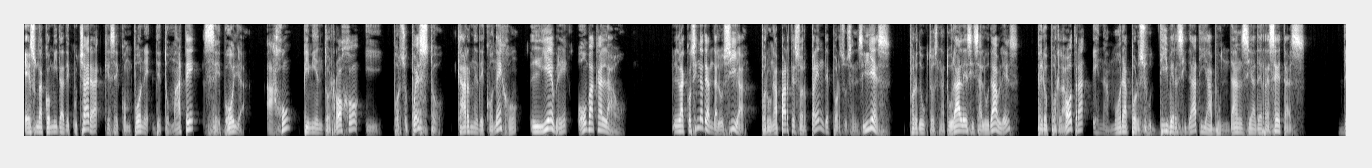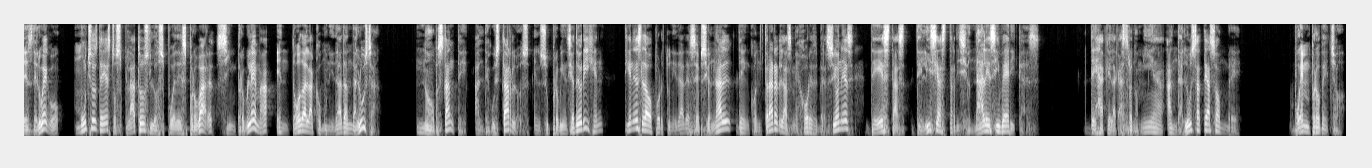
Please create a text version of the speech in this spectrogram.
Es una comida de cuchara que se compone de tomate, cebolla, ajo, pimiento rojo y, por supuesto, carne de conejo, liebre o bacalao. La cocina de Andalucía, por una parte, sorprende por su sencillez, productos naturales y saludables, pero por la otra enamora por su diversidad y abundancia de recetas. Desde luego, muchos de estos platos los puedes probar sin problema en toda la comunidad andaluza. No obstante, al degustarlos en su provincia de origen, tienes la oportunidad excepcional de encontrar las mejores versiones de estas delicias tradicionales ibéricas. Deja que la gastronomía andaluza te asombre. Buen provecho.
